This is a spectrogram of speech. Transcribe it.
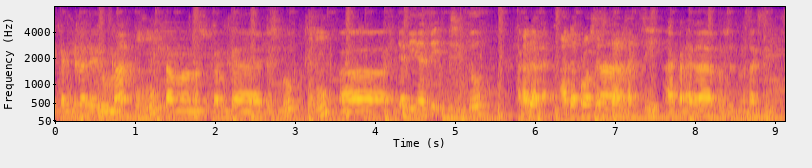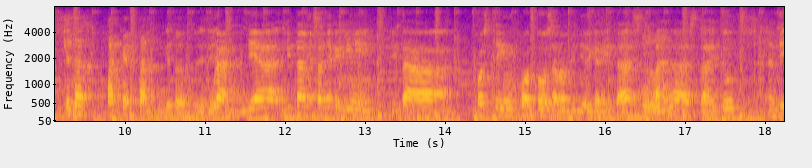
ikan kita dari rumah, Mhm. kita masukkan ke Facebook. Mhm. Eh, jadi nanti di situ akan Ada ada proses Nah, transaksi. Akan ada proses transaksi. Kita paketan gitu. Jadi- Bukan, dia kita misalnya kayak gini, kita posting foto sama video ikan kita. Setelah Mhm. eh, setelah itu nanti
